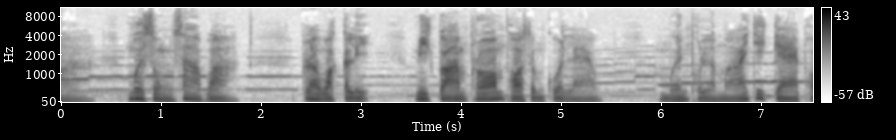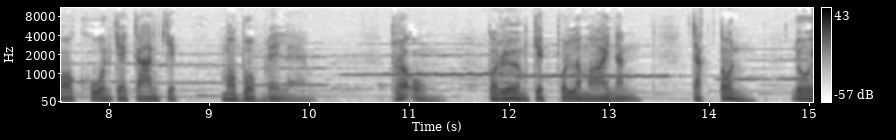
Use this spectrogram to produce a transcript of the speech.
มาเมื่อทรงทราบว่า พระวักกลิมีความพร้อมพอสมควรแล้ว เหมือนผลไม้ที่แก่พอควรแก่การเก็บมาบ่มได้แล้ว พระองค์ก็เริ่มเก็บผลไม้นั้นจากต้นโดย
